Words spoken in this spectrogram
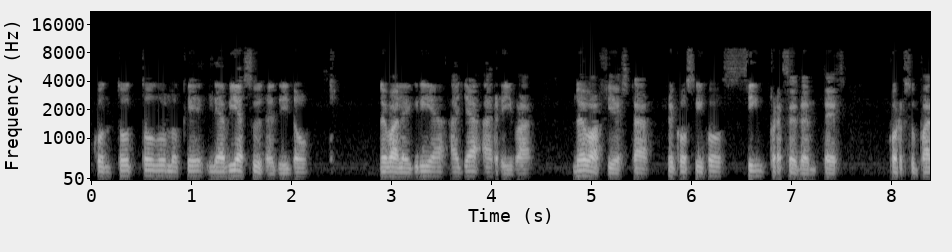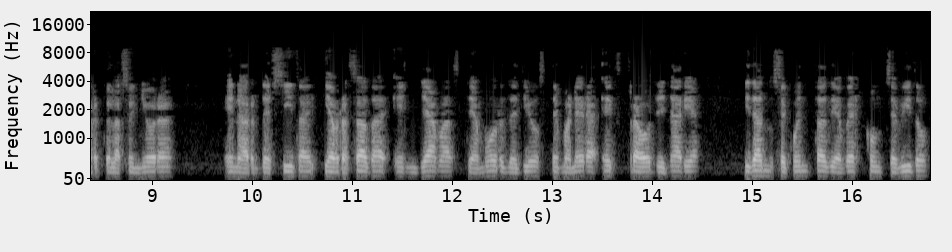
contó todo lo que le había sucedido. Nueva alegría allá arriba, nueva fiesta, regocijo sin precedentes. Por su parte la señora, enardecida y abrazada en llamas de amor de Dios de manera extraordinaria y dándose cuenta de haber concebido,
